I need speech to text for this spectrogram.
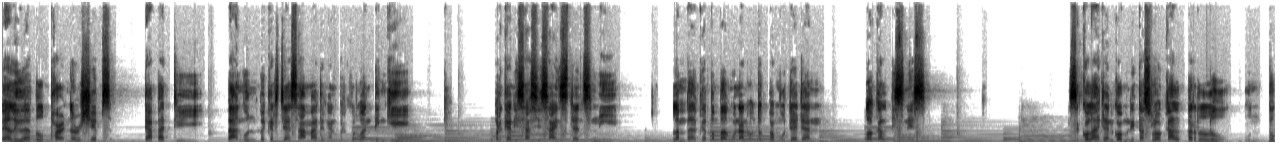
Valuable partnerships dapat dibangun bekerja sama dengan perguruan tinggi, organisasi sains dan seni, lembaga pembangunan untuk pemuda, dan lokal bisnis. Sekolah dan komunitas lokal perlu untuk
